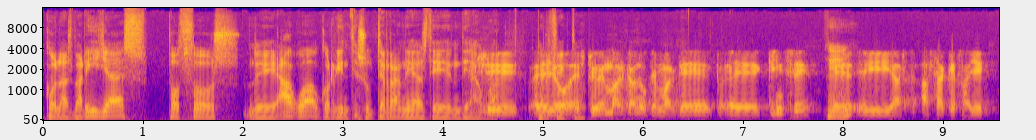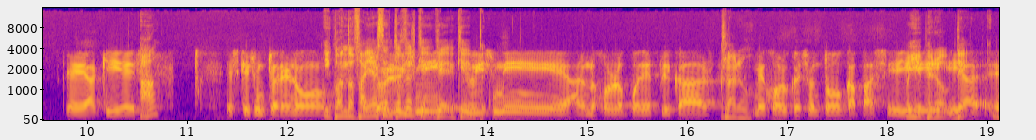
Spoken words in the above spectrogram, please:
con las varillas, pozos de agua o corrientes subterráneas de, de agua. Sí, eh, yo estuve marcando que marqué eh, 15 eh, y hasta, hasta que fallé. Que aquí es, es que es un terreno. Ah. ¿Y cuando fallaste, entonces, Luismi- Luismi a lo mejor lo puede explicar Claro. mejor, que son todo capas. Y, Oye, pero y de, a- de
